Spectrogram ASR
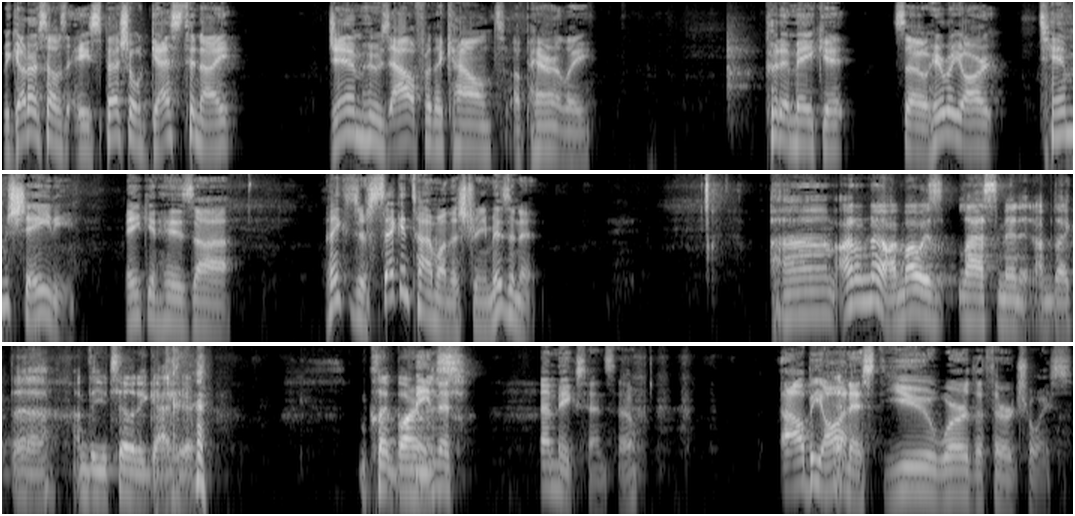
We got ourselves a special guest tonight, Jim, who's out for the count, apparently. Couldn't make it. So here we are, Tim Shady, making his, uh, I think it's your second time on the stream, isn't it? Um, I don't know. I'm always last minute. I'm like the I'm the utility guy here. I'm Clint I mean, Barmes. that, that makes sense, though. I'll be honest, you were the third choice.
